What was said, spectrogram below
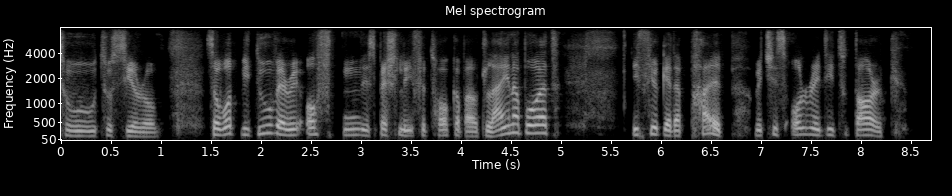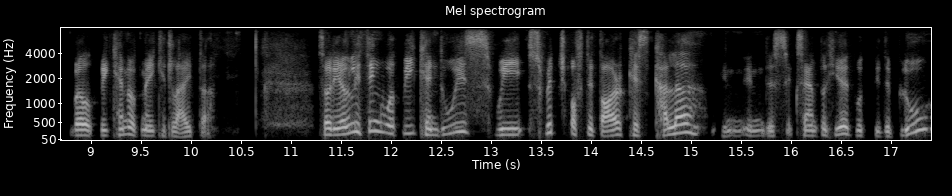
to, to zero. So what we do very often, especially if you talk about linerboard, if you get a pulp which is already too dark, well, we cannot make it lighter. So the only thing what we can do is we switch off the darkest color. In, in this example here, it would be the blue.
